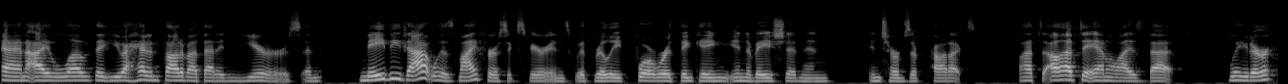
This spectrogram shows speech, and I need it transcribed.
And I love that you I hadn't thought about that in years. And maybe that was my first experience with really forward thinking innovation and in terms of products. I'll have to I'll have to analyze that later.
